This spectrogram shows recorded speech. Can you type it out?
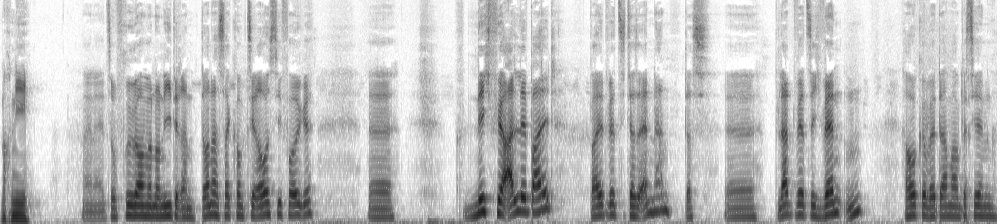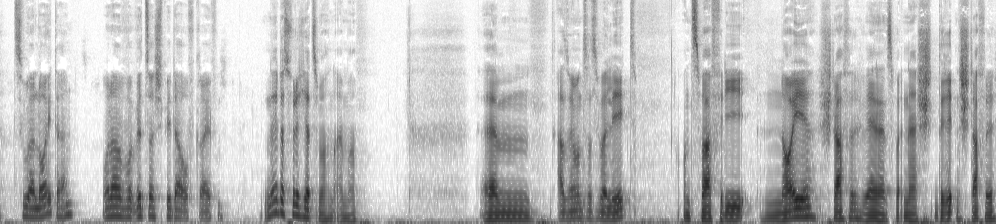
Noch nie. Nein, nein, so früh waren wir noch nie dran. Donnerstag kommt sie raus, die Folge. Äh, nicht für alle bald. Bald wird sich das ändern. Das äh, Blatt wird sich wenden. Hauke wird da mal ein bisschen zu erläutern. Oder willst du das später aufgreifen? Nee, das würde ich jetzt machen einmal. Ähm, also wir haben uns das überlegt. Und zwar für die neue Staffel, wir sind jetzt in der dritten Staffel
